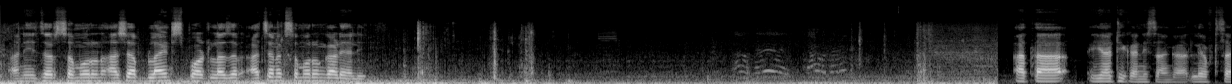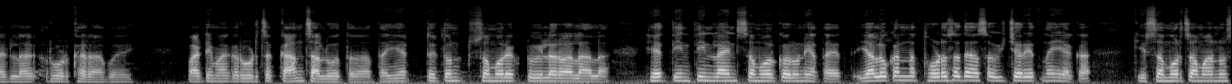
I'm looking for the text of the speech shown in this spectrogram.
आणि जर समोरून अशा ब्लाइंड स्पॉटला जर अचानक समोरून गाडी आली. आता या ठिकाणी सांगा लेफ्ट साईडला रोड खराब आहे. पाठीमागं रोडचं काम चालू होतं. आता या तिथून समोर एक टू व्हीलरवाला आला. हे तीन तीन लाईन समोर करून येत आहेत. या लोकांना थोडंसं ते असा विचार येत नाही आहे का? की समोरचा माणूस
